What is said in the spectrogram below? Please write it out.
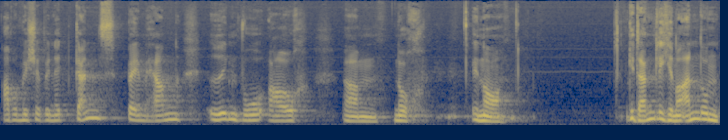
aber mich aber nicht ganz beim Herrn irgendwo auch ähm, noch in einer gedanklich in einer anderen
